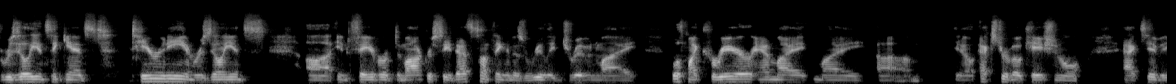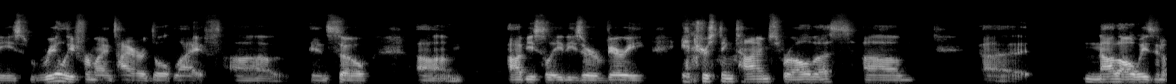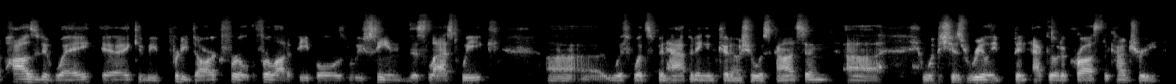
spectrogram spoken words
resilience against tyranny and resilience uh, in favor of democracy. That's something that has really driven my both my career and my my um, you know extra vocational activities really for my entire adult life. Uh, and so um, obviously these are very interesting times for all of us. Um, uh, not always in a positive way. It can be pretty dark for for a lot of people, as we've seen this last week uh, with what's been happening in Kenosha, Wisconsin, uh, which has really been echoed across the country.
